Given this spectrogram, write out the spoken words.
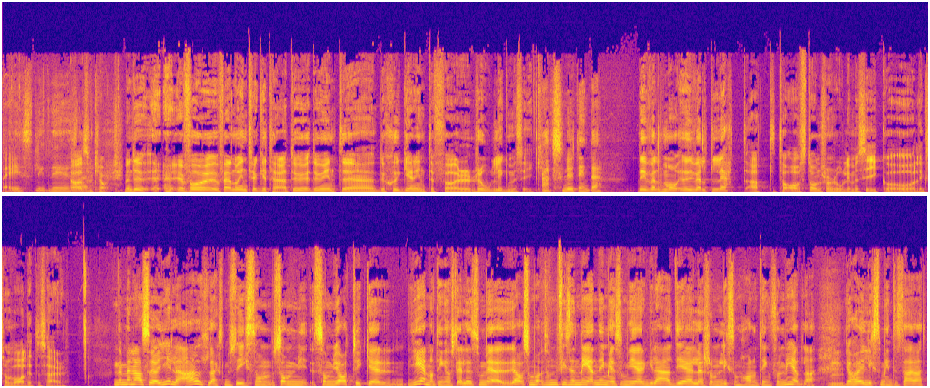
bass. Det Ja, såklart. Men du, jag får, får ändå intrycket här att du, du, är inte, du skyggar inte för rolig musik. Absolut inte. Det är, väldigt, det är väldigt lätt att ta avstånd från rolig musik och, och liksom vara lite så här... Nej, men alltså, jag gillar all slags musik som, som, som jag tycker ger någonting, eller som, jag, ja, som, som det finns en mening med, som ger glädje eller som liksom har någonting att förmedla. Jag har ju liksom inte så här att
